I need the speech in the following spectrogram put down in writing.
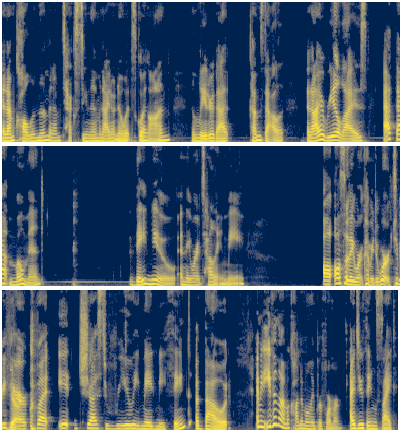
And I'm calling them and I'm texting them and I don't know what's going on. And later that comes out. And I realize at that moment, they knew and they weren't telling me. Also, they weren't coming to work, to be Yeah. fair, but it just really made me think about. I mean, even though I'm a condom only performer, I do things like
